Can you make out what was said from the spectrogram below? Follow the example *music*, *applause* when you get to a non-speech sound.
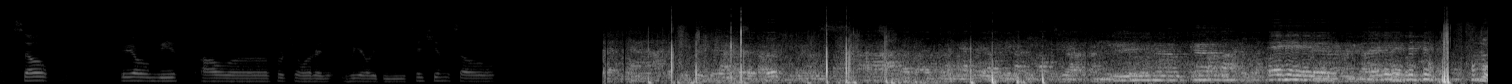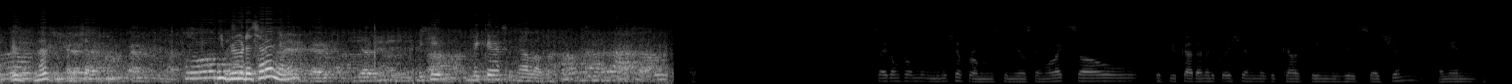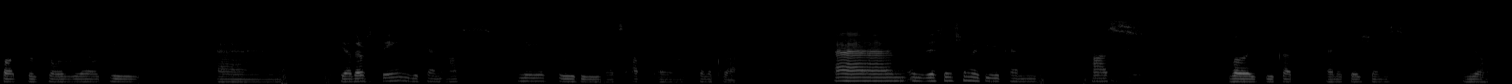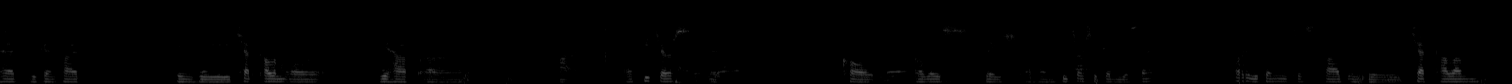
Alright, so we are with our virtual re- reality session. So Ini belum ada suaranya kan? Mikir sinyal from Indonesia, from SEAMEO SEAMOLEC. So if you got any question regarding this session, I mean about virtual reality and the other thing, you can ask me through the WhatsApp or Telegram. And in this session, maybe you can ask, well, if you got any questions in your head, you can type in the chat column or we have uh, like uh, features that called a raise raise uh, hand features you can use that. Or you can just type in the chat column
